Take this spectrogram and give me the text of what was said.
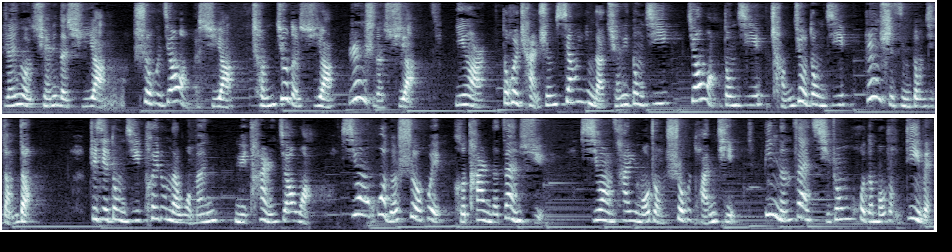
人有权利的需要、社会交往的需要、成就的需要、认识的需要，因而都会产生相应的权利动机、交往动机、成就动机、认识性动机等等。这些动机推动了我们与他人交往，希望获得社会和他人的赞许，希望参与某种社会团体，并能在其中获得某种地位。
